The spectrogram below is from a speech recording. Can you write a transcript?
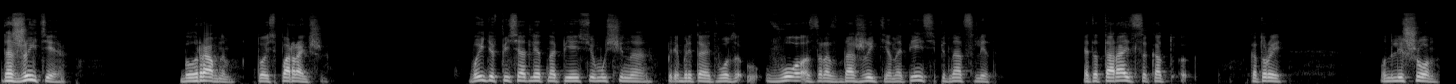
дожития был равным, то есть пораньше. Выйдя в 50 лет на пенсию, мужчина приобретает возраст, возраст дожития на пенсии 15 лет. Это та разница, которой он лишен.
